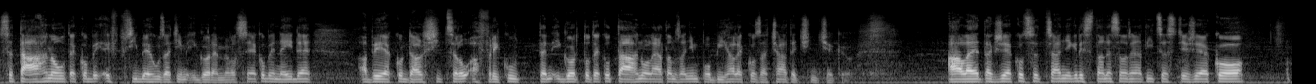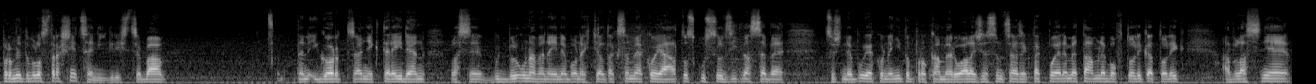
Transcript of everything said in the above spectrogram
se táhnout jakoby i v příběhu za tím Igorem. Vlastně jakoby nejde, aby jako další celou Afriku ten Igor to jako táhnul, ale já tam za ním pobíhal jako začátečníček. Jo. Ale takže jako se třeba někdy stane samozřejmě na té cestě, že jako pro mě to bylo strašně cený, když třeba ten Igor třeba některý den vlastně buď byl unavený nebo nechtěl, tak jsem jako já to zkusil vzít na sebe, což nebo jako není to pro kameru, ale že jsem třeba řekl, tak pojedeme tam nebo v tolik a tolik a vlastně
